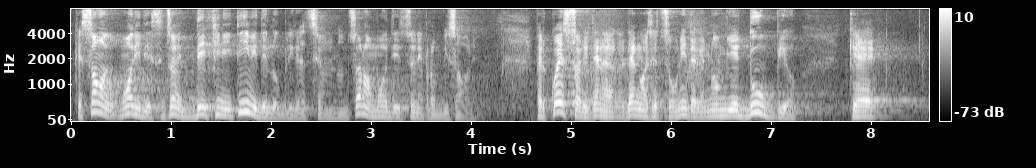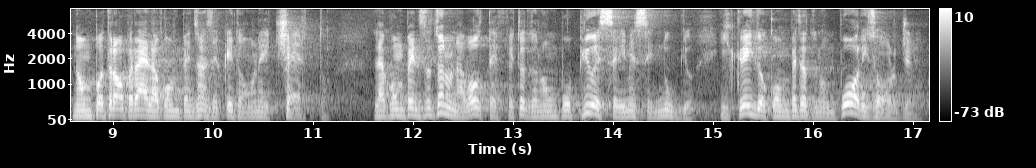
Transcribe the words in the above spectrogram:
che sono modi di estinzione definitivi dell'obbligazione, non sono modi di estinzione provvisori. Per questo ritengo, ritengo le sezioni unite che non vi è dubbio che non potrà operare la compensazione se il credito non è certo. La compensazione una volta effettuata non può più essere rimessa in dubbio, il credito compensato non può risorgere.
